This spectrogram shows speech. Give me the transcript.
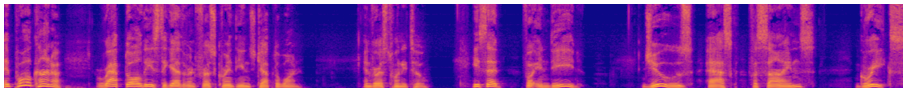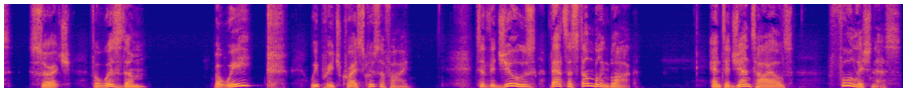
And Paul kind of wrapped all these together in 1 Corinthians chapter 1 in verse 22. He said, For indeed, Jews ask for signs, Greeks search for wisdom, but we, we preach Christ crucified. To the Jews, that's a stumbling block. And to Gentiles, foolishness.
